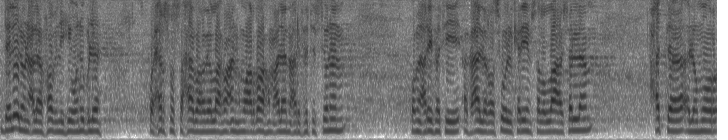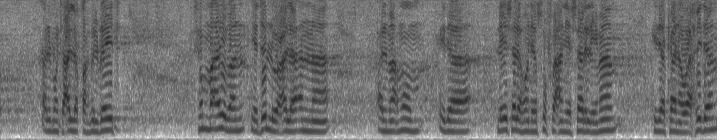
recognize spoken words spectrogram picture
دليل على فضله ونبله وحرص الصحابة رضي الله عنهم وأرضاهم على معرفة السنن ومعرفة أفعال الرسول الكريم صلى الله عليه وسلم حتى الأمور المتعلقة بالبيت. ثم أيضا يدل على أن المأموم إذا ليس له أن يصف عن يسار الإمام إذا كان واحدا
